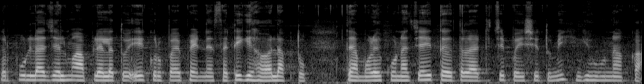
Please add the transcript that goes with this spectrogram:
तर पुढला जन्म आपल्याला तो एक रुपया फेडण्यासाठी घ्यावा लागतो. त्यामुळे कोणाच्याही तळतळाटीचे पैसे तुम्ही घेऊ नका.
